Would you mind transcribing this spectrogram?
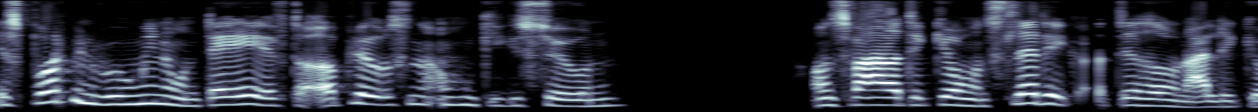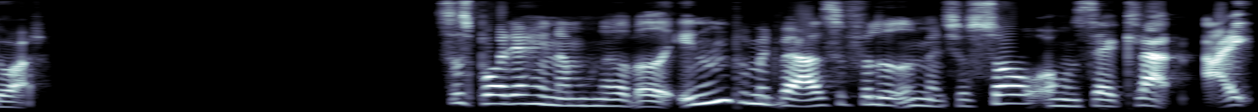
Jeg spurgte min roomie nogle dage efter oplevelsen, om hun gik i søvn. Og hun svarede, at det gjorde hun slet ikke, og det havde hun aldrig gjort. Så spurgte jeg hende, om hun havde været inde på mit værelse forleden, mens jeg sov, og hun sagde klart, nej,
